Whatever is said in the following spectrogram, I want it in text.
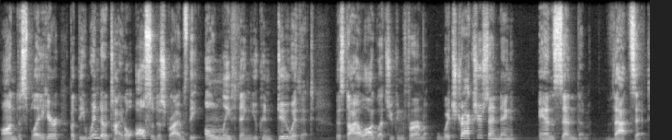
on display here, but the window title also describes the only thing you can do with it. This dialog lets you confirm which tracks you're sending and send them. That's it.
